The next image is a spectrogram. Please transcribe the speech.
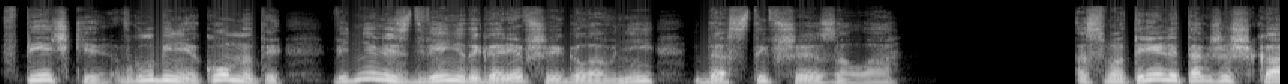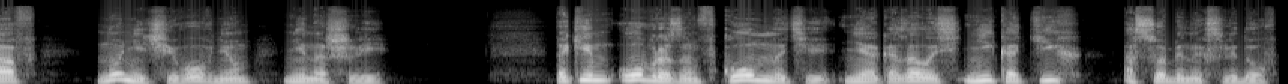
В печке, в глубине комнаты, виднелись две недогоревшие головни да остывшая зола. Осмотрели также шкаф, но ничего в нем не нашли. Таким образом, в комнате не оказалось никаких особенных следов,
